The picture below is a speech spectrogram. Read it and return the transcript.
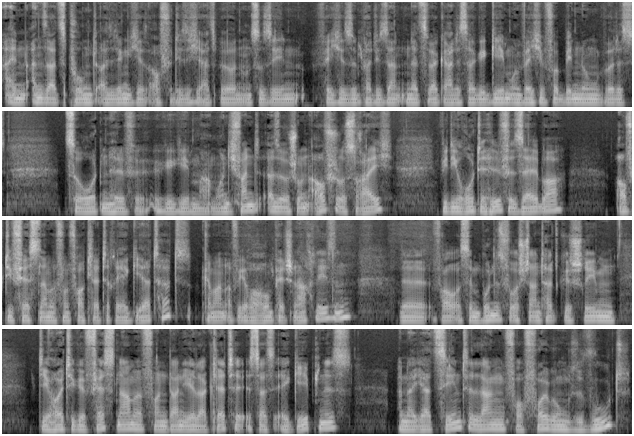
ein Ansatzpunkt, also denke ich jetzt auch für die Sicherheitsbehörden, um zu sehen, welche Sympathisantennetzwerke hat es da gegeben und welche Verbindungen wird es zur Roten Hilfe gegeben haben. Und ich fand also schon aufschlussreich, wie die Rote Hilfe selber auf die Festnahme von Frau Klette reagiert hat. Kann man auf ihrer Homepage nachlesen. Eine Frau aus dem Bundesvorstand hat geschrieben, die heutige Festnahme von Daniela Klette ist das Ergebnis einer jahrzehntelangen Verfolgungswut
